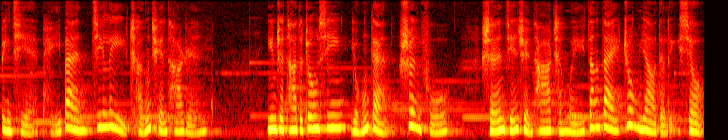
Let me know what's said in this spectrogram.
并且陪伴、激励、成全他人。因着他的忠心、勇敢、顺服，神拣选他成为当代重要的领袖。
